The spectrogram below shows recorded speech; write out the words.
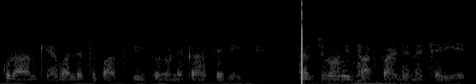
قرآن کے حوالے سے بات کی کہ انہوں نے کہا کہ بھی ترجمہ بھی ساتھ پڑھ لینا چاہیے۔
